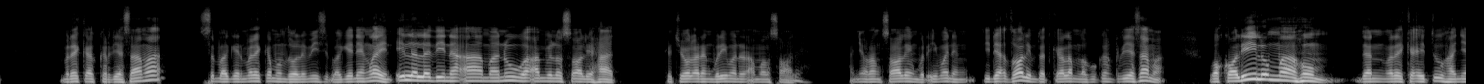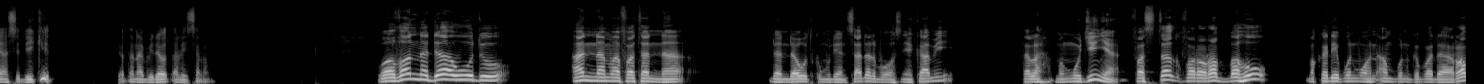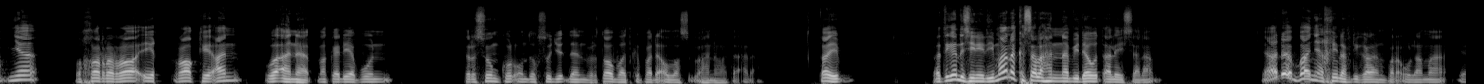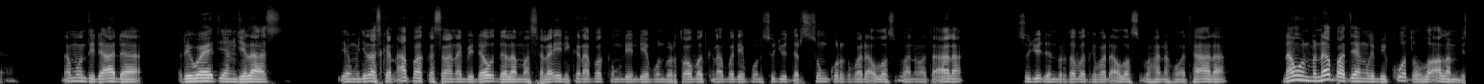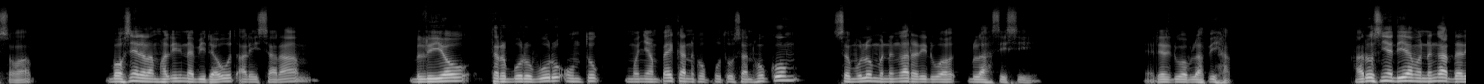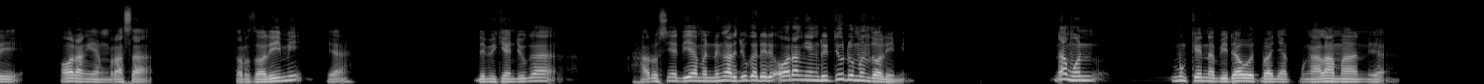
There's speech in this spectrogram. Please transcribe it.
mereka kerjasama sebagian mereka menzalimi sebagian yang lain illa alladzina amanu wa amilus solihat kecuali orang beriman dan amal saleh hanya orang saleh yang beriman yang tidak zalim tatkala melakukan kerjasama wa qalilum mahum dan mereka itu hanya sedikit kata Nabi Daud alaihissalam wa dhanna Dawud annama fatanna. Dan Daud kemudian sadar bahwasanya kami telah mengujinya. Fastaghfara rabbahu maka dia pun mohon ampun kepada Rabbnya. Wa kharra ra'iq raqi'an wa anab. Maka dia pun tersungkur untuk sujud dan bertobat kepada Allah Subhanahu wa taala. Taib. Perhatikan di sini di mana kesalahan Nabi Daud alaihissalam? Ya ada banyak khilaf di kalangan para ulama ya. Namun tidak ada riwayat yang jelas yang menjelaskan apa kesalahan Nabi Daud dalam masalah ini. Kenapa kemudian dia pun bertobat, kenapa dia pun sujud tersungkur kepada Allah Subhanahu wa taala sujud dan bertobat kepada Allah Subhanahu wa taala. Namun pendapat yang lebih kuat Allah alam bisawab bahwasanya dalam hal ini Nabi Daud alaihissalam beliau terburu-buru untuk menyampaikan keputusan hukum sebelum mendengar dari dua belah sisi. Ya, dari dua belah pihak. Harusnya dia mendengar dari orang yang merasa terzalimi ya. Demikian juga harusnya dia mendengar juga dari orang yang dituduh menzalimi. Namun mungkin Nabi Daud banyak pengalaman ya.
